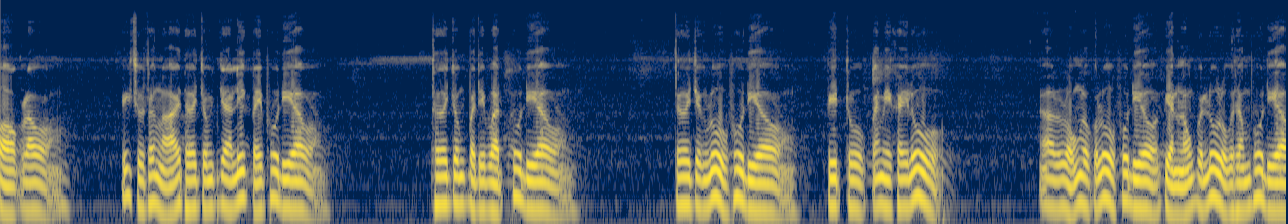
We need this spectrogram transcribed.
บอกเราภิกษุทั้งหลาย เธอจงจะลิกไปผู้เดียว เธอจงปฏิบัติผู้เดียว เธอจึงรู้ผู้เดียวผิดถูกไม่มีใครรู้หลงเราก็รู้ผู้เดียว เปลี่ยนหลงเป็นรู้เราก็ทำผู้เดียว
